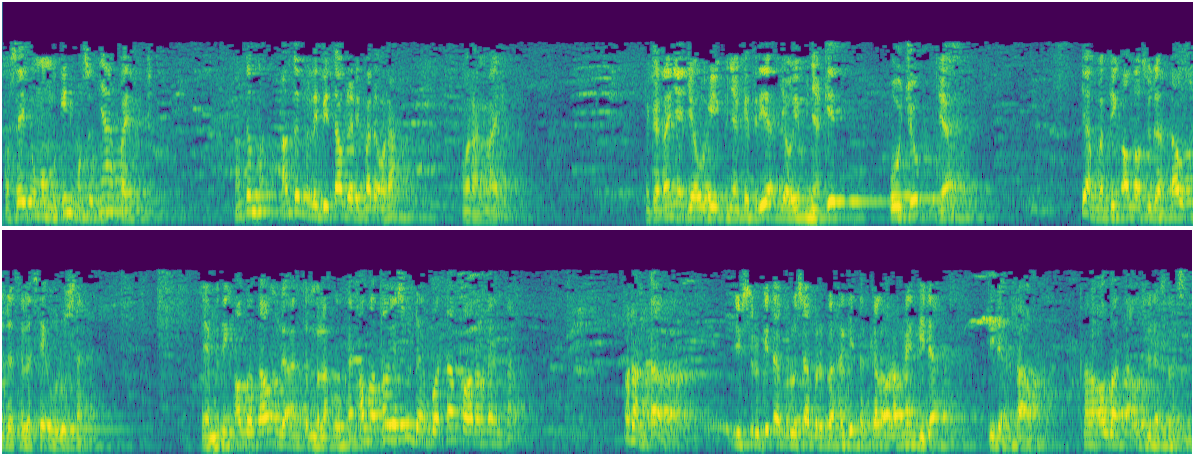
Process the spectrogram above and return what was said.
Kalau saya ngomong begini maksudnya apa ya? Antum antum lebih tahu daripada orang orang lain. Karenanya jauhi penyakit riak, jauhi penyakit ujub ya. Yang penting Allah sudah tahu, sudah selesai urusan. Yang penting Allah tahu enggak antum melakukan. Allah tahu ya sudah, buat apa orang lain tahu? Orang tahu. Justru kita berusaha berbahagia kalau orang lain tidak tidak tahu. Kalau Allah tahu sudah selesai.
